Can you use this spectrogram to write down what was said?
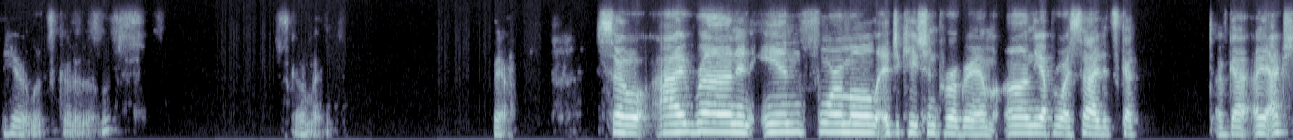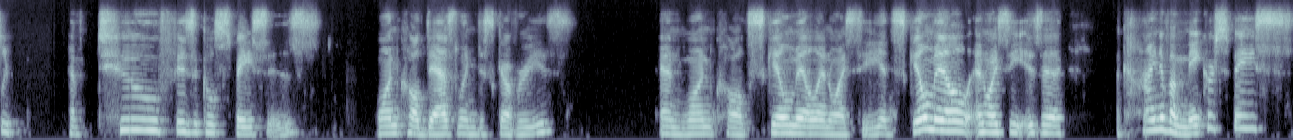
Here, let's go to those. let's go to my, there. So I run an informal education program on the Upper West Side. It's got, I've got, I actually have two physical spaces, one called Dazzling Discoveries and one called Skill Mill NYC. And Skill Mill NYC is a, a kind of a makerspace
